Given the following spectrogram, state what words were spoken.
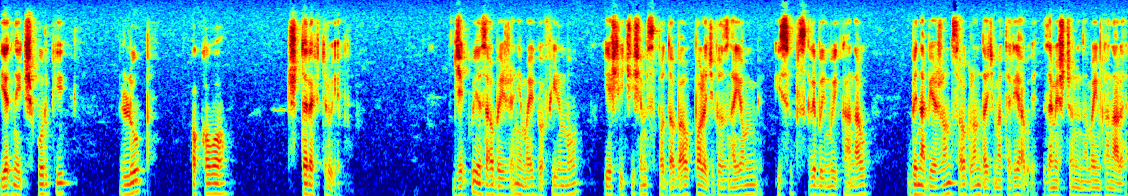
jednej czwórki lub około czterech trójek. Dziękuję za obejrzenie mojego filmu. Jeśli Ci się spodobał, poleć go znajomym i subskrybuj mój kanał by na bieżąco oglądać materiały zamieszczone na moim kanale.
